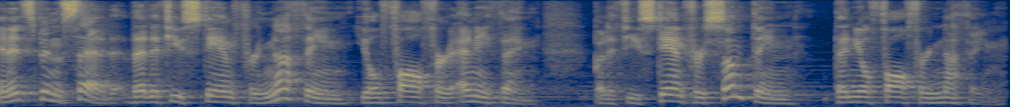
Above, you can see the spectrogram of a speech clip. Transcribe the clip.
And it's been said that if you stand for nothing, you'll fall for anything. But if you stand for something, then you'll fall for nothing.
